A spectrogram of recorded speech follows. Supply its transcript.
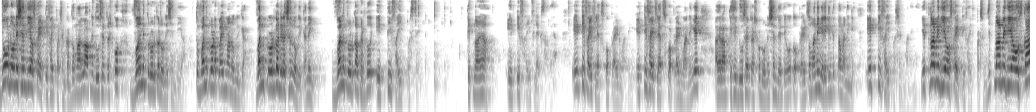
जो डोनेशन दिया, उसका 85 परसेंट कर दो। मान लो आपने दूसरे ट्रस्ट को वन करोड़ का डोनेशन दिया। तो वन करोड़ अप्लाइड मानोगे क्या? वन करोड़ का डिडक्शन लोगे क्या? नहीं। वन करोड़ का कर दो एट्टी कितना आया? एट्टी फाइव लैक्स आ 85 लैक्स को अप्लाइड मानेंगे। 85 लैक्स को अप्लाइड मानेंगे। अगर आप किसी दूसरे ट्रस्ट को डोनेशन देते हो तो अप्लाइड तो मानेंगे, लेकिन कितना मानेंगे? 85 परसेंट मानेंगे। जितना भी दिया उसका 85 परसेंट जितना भी दिया उसका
